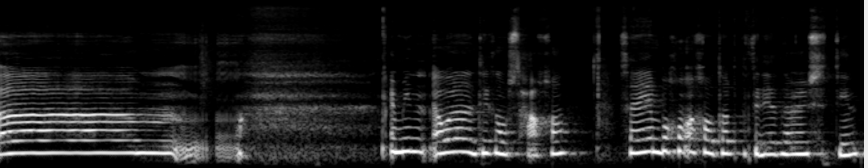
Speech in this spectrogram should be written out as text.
آم، I mean اولا نتيجة مستحقة. ثانيا بوخم اخذوا طرد في الدقيقة 68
